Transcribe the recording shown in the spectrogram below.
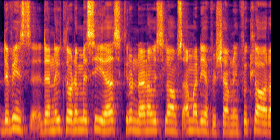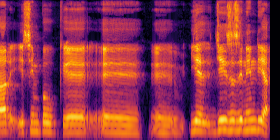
Det finns, den utlovade Messias, grundaren av Islams Ahmadiyya-församling, förklarar i sin bok eh, eh, eh Jesus in India,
